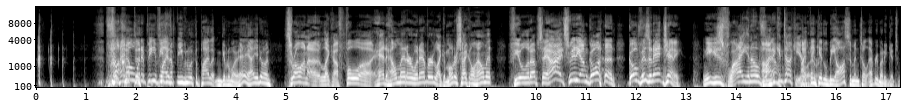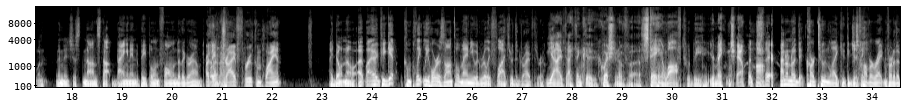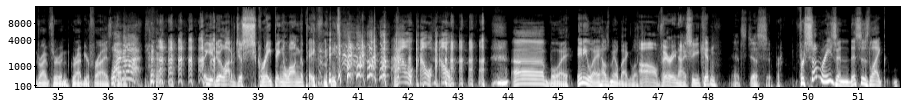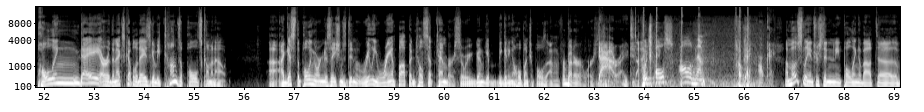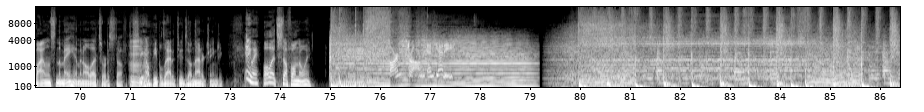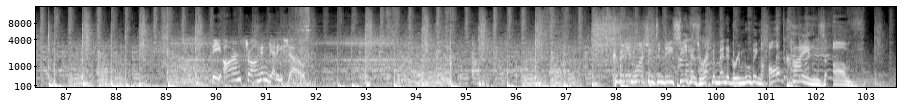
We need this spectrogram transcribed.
How cool up to- would it be if you flying could up even with the pilot and giving them away? Hey, how you doing? throw on a like a full uh, head helmet or whatever, like a motorcycle helmet, fuel it up, say, "All right, sweetie, I'm going to go visit Aunt Jenny," and you just fly, you know, fly Oh, to. Kentucky or I whatever. think it'll be awesome until everybody gets one. Then it's just nonstop banging into people and falling to the ground. Are they drive-through compliant? I don't know. Uh, If you get completely horizontal, man, you would really fly through the drive-through. Yeah, I, I think the question of uh, staying aloft would be your main challenge there. I don't know that cartoon like you could just hover right in front of the drive-through and grab your fries. Why not? I think you do a lot of just scraping along the pavement. ow, ow, ow. Oh boy. Anyway, how's mailbag look? Oh, very nice. Are you kidding? It's just super. For some reason, this is like polling day, or the next couple of days is going to be tons of polls coming out. Uh, I guess the polling organizations didn't really ramp up until September, so we're going to get, be getting a whole bunch of polls out, on for better or worse. All right. Which polls? All of them. Okay. Okay. I'm mostly interested in any polling about uh, the violence and the mayhem and all that sort of stuff to see how people's attitudes on that are changing. Anyway, all that stuff on the way. Armstrong and Getty. The Armstrong and Getty Show. Committee in Washington, D.C. has recommended removing all kinds of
